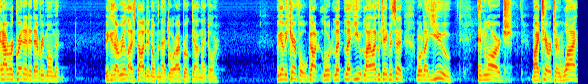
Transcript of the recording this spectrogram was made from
And I regretted it every moment because I realized God didn't open that door. I broke down that door. We got to be careful. God, Lord, let, let you, like what Jabez said, Lord, let you enlarge my territory. Why?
